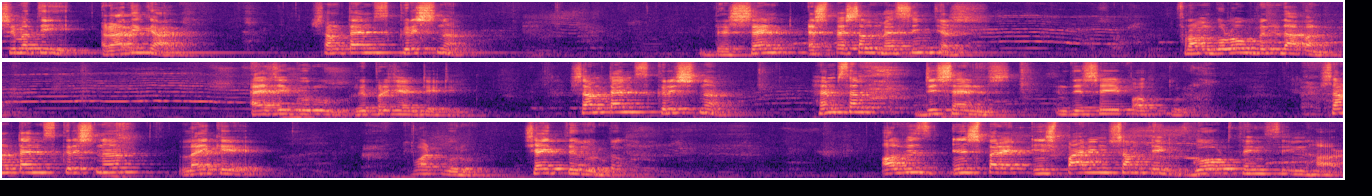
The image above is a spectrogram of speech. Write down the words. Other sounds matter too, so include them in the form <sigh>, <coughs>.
Shrimati Radhika sometimes Krishna they sent special messengers from Golok Vrindavan as a guru representative sometimes Krishna himself descends in the shape of guru sometimes Krishna like a what guru chaitya guru. Always inspire, inspiring something, good things in her.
